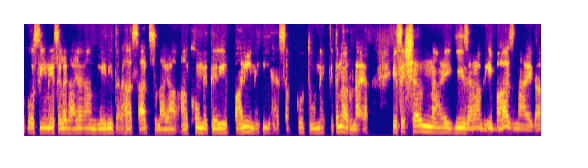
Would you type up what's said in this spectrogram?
को सीने से लगाया, मेरी तरह साथ सुलाया, आँखों में तेरी पानी नहीं है, सबको तूने कितना रुलाया। इसे शर्म ना आएगी, जरा भी बाज ना आएगा।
